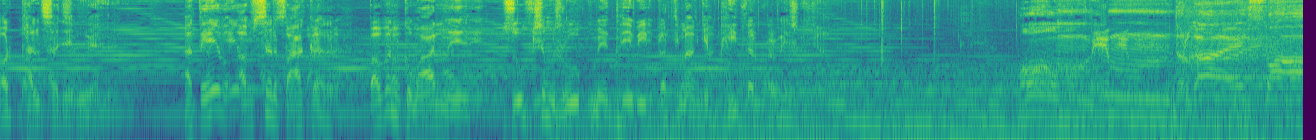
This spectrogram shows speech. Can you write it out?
और फल सजे हुए हैं। अतएव अवसर पाकर पवन कुमार ने सूक्ष्म रूप में देवी प्रतिमा के भीतर प्रवेश किया। ओम हिम दुर्गाय स्वाहा।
